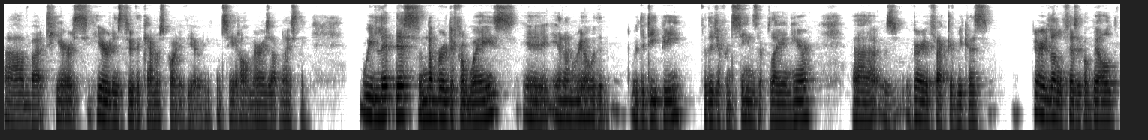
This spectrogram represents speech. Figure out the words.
Um, but here's here it is through the camera's point of view, and you can see it all marries up nicely. We lit this a number of different ways in Unreal with the, with the DP for the different scenes that play in here. Uh, it was very effective because very little physical build.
